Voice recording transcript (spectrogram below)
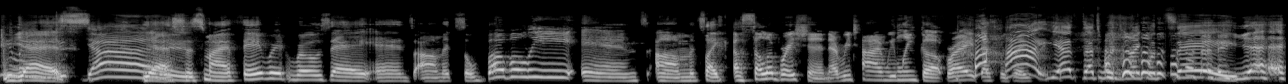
see you. Yes. ladies. Yes. Yes, it's my favorite rose, and um, it's so bubbly, and um, it's like a celebration every time we link up. Right? That's what Drake. yes, that's what Drake would say. yes.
